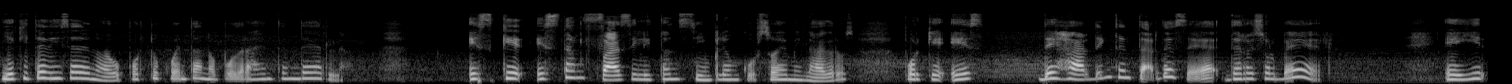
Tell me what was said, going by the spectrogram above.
Y aquí te dice de nuevo, por tu cuenta no podrás entenderla. Es que es tan fácil y tan simple un curso de milagros porque es dejar de intentar de, de resolver e ir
